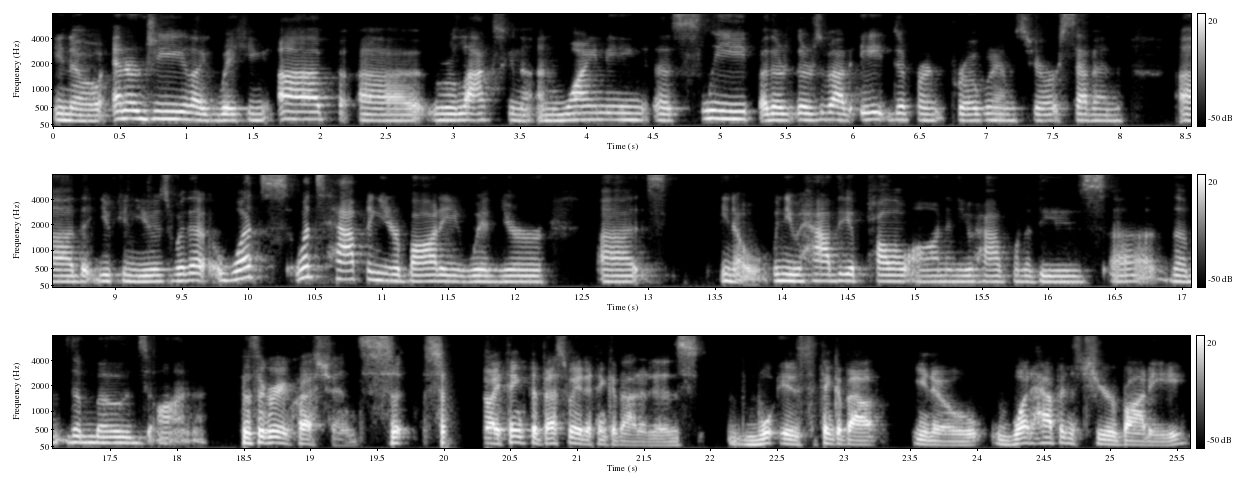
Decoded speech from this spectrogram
you know energy, like waking up, uh, relaxing, unwinding, uh, sleep. There, there's about eight different programs here, or seven. Uh, that you can use with it. What's what's happening in your body when you're uh, you know when you have the apollo on and you have one of these uh, the the modes on that's a great question so, so i think the best way to think about it is is to think about you know what happens to your body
